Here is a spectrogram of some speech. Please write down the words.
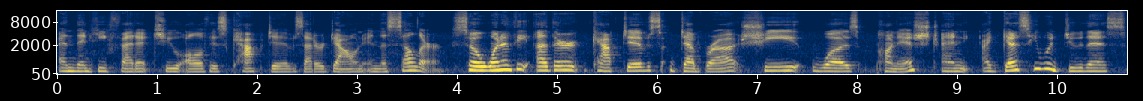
and then he fed it to all of his captives that are down in the cellar. So, one of the other captives, Deborah, she was punished, and I guess he would do this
